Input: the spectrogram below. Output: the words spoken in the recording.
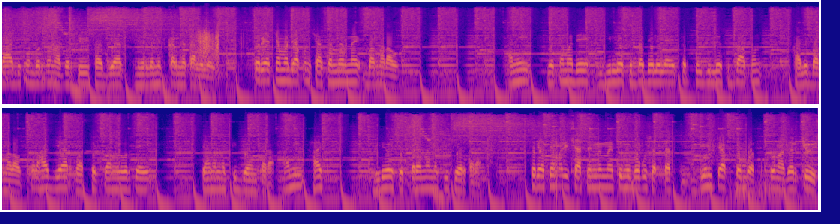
दहा डिसेंबर दोन हजार चोवीस हा जी आर निर्गमित करण्यात आलेला आहे. तर याच्यामध्ये आपण शासन निर्णय बघणार आहोत. आणि याच्यामध्ये जिल्हे सुद्धा दिलेले आहेत तर ते जिल्हे सुद्धा आपण खाली बघणार आहोत. तर हा जी आर व्हॉट्सअप चॅनलवरती आहे. चॅनल नक्की जॉईन करा. आणि हा व्हिडिओ शेतकऱ्यांना नक्की शेअर करा. तर याच्यामध्ये शासन निर्णय तुम्ही बघू शकतात की जून ते ऑक्टोबर दोन हजार चोवीस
